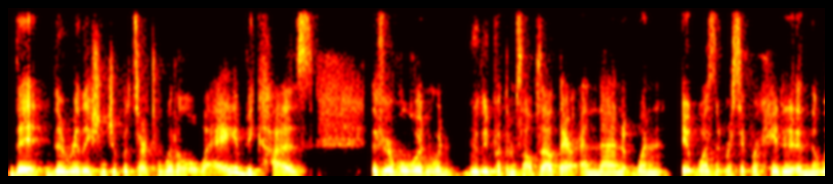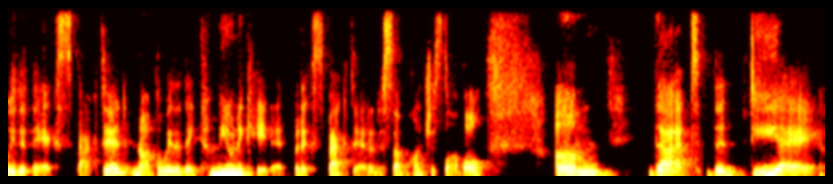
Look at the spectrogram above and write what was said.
that the relationship would start to whittle away because the fearful would, would really put themselves out there. And then when it wasn't reciprocated in the way that they expected, not the way that they communicated, but expected at a subconscious level, um, that the DA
